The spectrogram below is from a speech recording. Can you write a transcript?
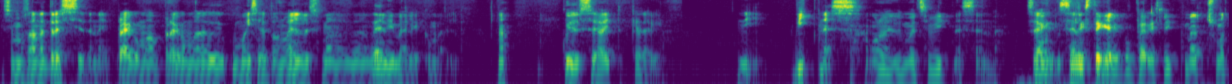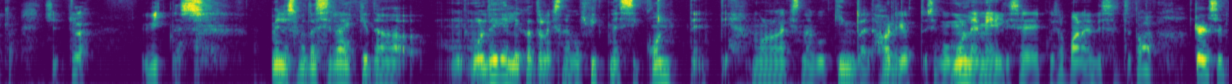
siis ma saan address ida neid, praegu ma, praegu ma, kui ma ise toon välja, siis ma näen veel imelikum välja. noh, kuidas see aitab kedagi. nii, witness, mulle meeldib, ma ütlesin witness enne. see on, see oleks tegelikult päris litt märts, mõtle, siit üle, witness. millest ma tahtsin rääkida, mul tegelikult oleks nagu fitnessi content'i, mul oleks nagu kindlaid harjutusi, mulle ei meeldi see, kui sa paned lihtsalt, et aa, käisin,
